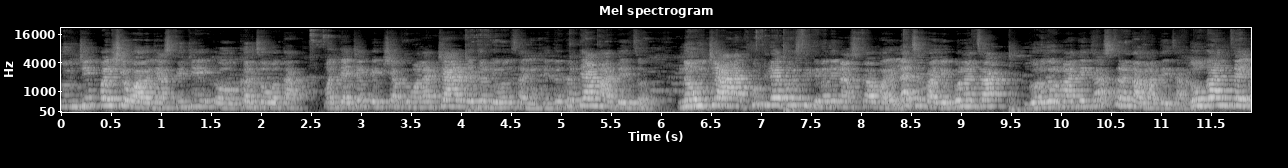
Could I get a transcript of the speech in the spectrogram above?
तुमचे पैसे व्हावे जास्तीचे खर्च होतात. मग त्याच्यापेक्षा तुम्हाला चार वेळ जर जेवण सांगितले तर त्या मातेचं. नऊच्या आत कुठल्या परिस्थितीमध्ये नाश्ता व्हायलाच पाहिजे? कोणाचा? गरोदर मातेचा स्तनदा मातेचा. दोघांचाही.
